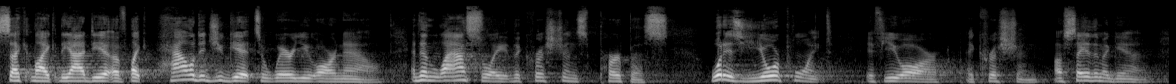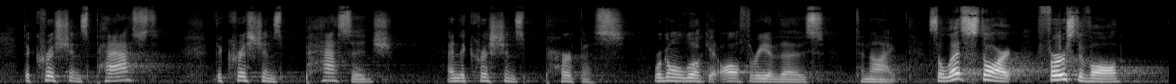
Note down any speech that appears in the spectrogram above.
Second, like the idea of like how did you get to where you are now? And then lastly, the Christian's purpose. What is your point if you are a Christian? I'll say them again the Christian's past, the Christian's passage, and the Christian's purpose. We're going to look at all three of those tonight. So let's start, first of all,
